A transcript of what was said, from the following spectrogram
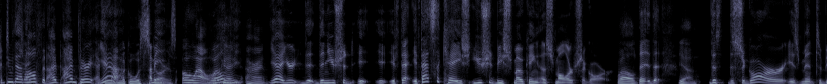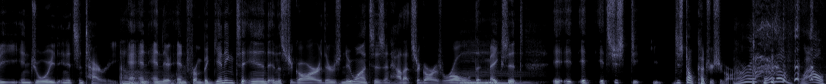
I do that often. I, I'm very economical with I mean, cigars. oh, wow. well, okay. All right. Yeah, you're. Th- then you should. i- i- If that if that's the case, you should be smoking a smaller cigar. Well, The, the, yeah. the the cigar is meant to be enjoyed in its entirety, and oh, and and, there, and from beginning to end in the cigar, there's nuances in how that cigar is rolled that makes it. Mm. It, it, it it's just you you just don't cut your cigar. All right. Fair enough. Wow.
